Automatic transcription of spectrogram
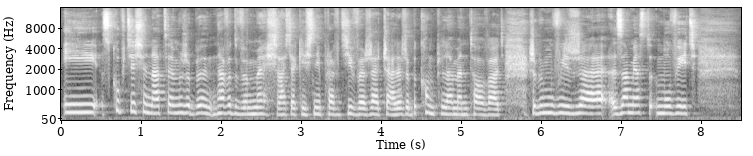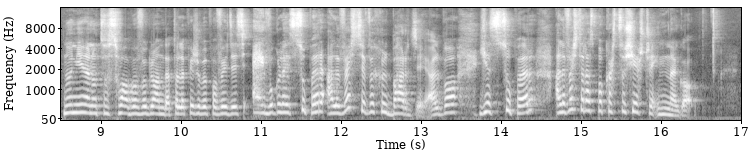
i skupcie się na tym, żeby nawet wymyślać jakieś nieprawdziwe rzeczy, ale żeby komplementować, żeby mówić, że zamiast mówić no nie, no to słabo wygląda, to lepiej, żeby powiedzieć, ej, w ogóle jest super, ale weź się wychyl bardziej, albo jest super, ale weź teraz pokaż coś jeszcze innego.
